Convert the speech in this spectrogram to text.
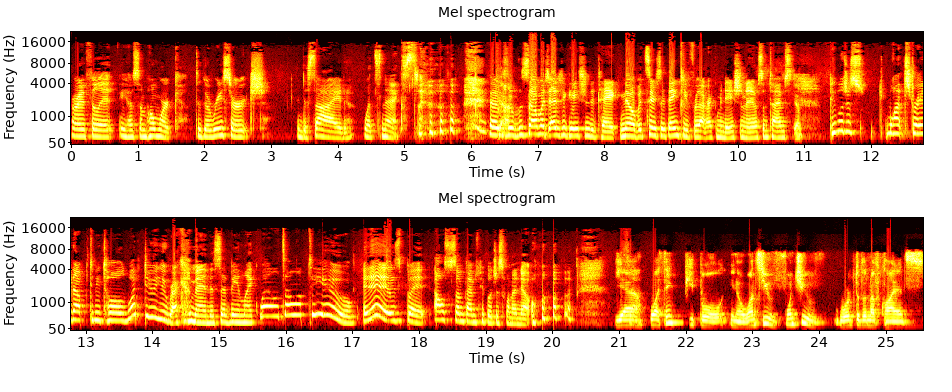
All right, affiliate, you have some homework to go research and decide what's next. There's yeah. so much education to take. No, but seriously, thank you for that recommendation. I know sometimes yep. people just want straight up to be told, what do you recommend instead of being like, well, it's all up to you. It is, but also sometimes people just want to know. yeah. So. Well, I think people, you know, once you've, once you've worked with enough clients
